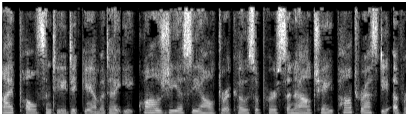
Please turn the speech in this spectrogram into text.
i pulsanti di gamata e qualsiasi altra cosa personal che potresti aver.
